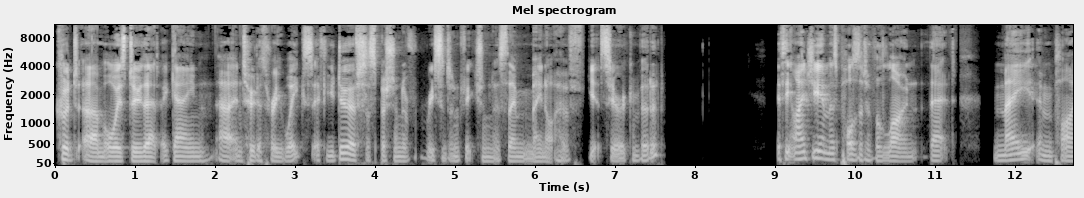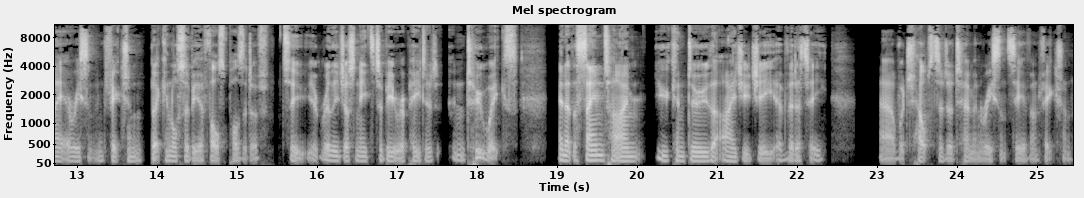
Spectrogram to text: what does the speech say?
could um, always do that again uh, in two to three weeks if you do have suspicion of recent infection, as they may not have yet seroconverted. If the IgM is positive alone, that may imply a recent infection, but can also be a false positive. So it really just needs to be repeated in two weeks. And at the same time, you can do the IgG avidity, uh, which helps to determine recency of infection.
